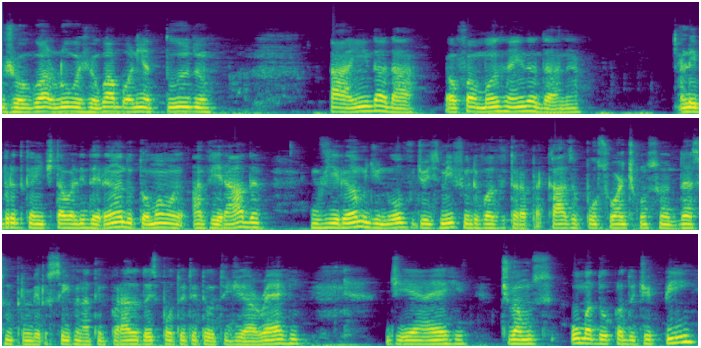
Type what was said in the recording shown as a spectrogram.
Jogou a luva, jogou a bolinha, tudo. Ainda dá. É o famoso ainda dá, né? Lembrando que a gente estava liderando, tomamos a virada Viramos de novo, Joe Smith levou a vitória para casa, o Paul Sword com seu 11 save na temporada, 2.88 de AR, de EAR. Tivemos uma dupla do GP,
